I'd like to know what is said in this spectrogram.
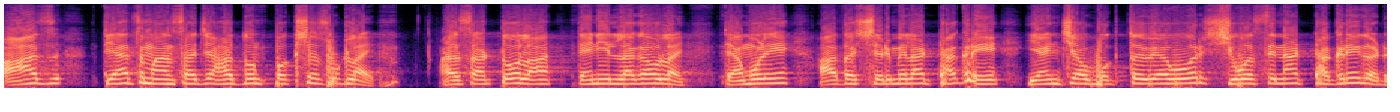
आज त्याच माणसाच्या हातून पक्ष सुटलाय. असा टोला त्यांनी लगावलाय. त्यामुळे आता शर्मिला ठाकरे यांच्या वक्तव्यावर शिवसेना ठाकरे गट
